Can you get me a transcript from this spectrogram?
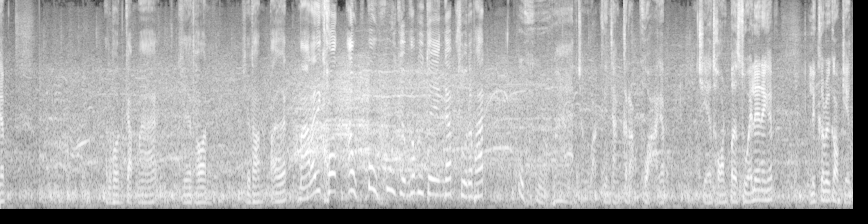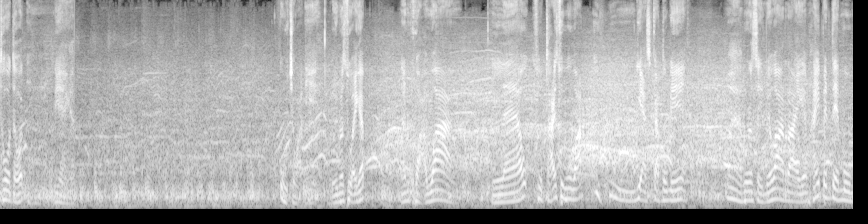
ครับอัตพลกลับมาเชียร์ทอนเชียร์ทอนเปิดมาแล้วที่โคกเอ้าโอ้โหเกือบเข้าประตูตัวเองครับสุวรรณพัฒน์โอ้โหว่าจังหวะขึ้นทางกลับขวาครับ เชียร์ทอนเปิดสวยเลยนะครับลึกเข้าไปกรอบเกียรโทษแต่ว่าอืมเนี่ยครับอู้จังหวะนี้ลุยมาสวยครับด้านขวาว่างแล้วสุดท้ายสุภวัตอื้อหือแย่สกัดตรงนี้ ว่าบุรศิลป์ไม่ว่าอะไรครับให้เป็นเตะมุม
